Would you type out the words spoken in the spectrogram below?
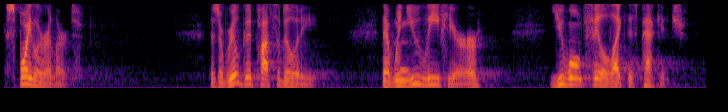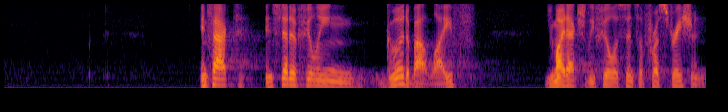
Spoiler alert. There's a real good possibility that when you leave here, you won't feel like this package. In fact, instead of feeling good about life, you might actually feel a sense of frustration.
